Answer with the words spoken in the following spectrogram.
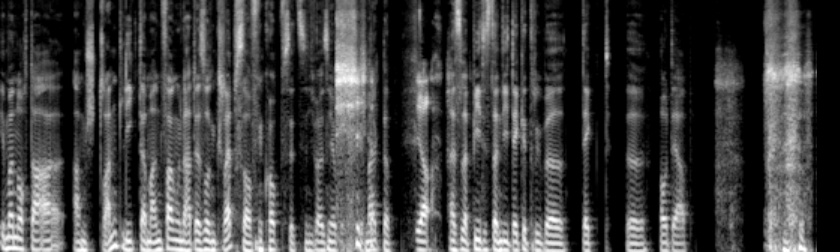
immer noch da am Strand liegt am Anfang und da hat er so einen Krebs auf dem Kopf sitzen. Ich weiß nicht, ob ihr das gemerkt habt. Ja. Als Lapidus dann die Decke drüber deckt, äh, haut er ab.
